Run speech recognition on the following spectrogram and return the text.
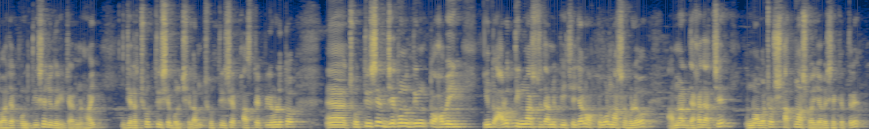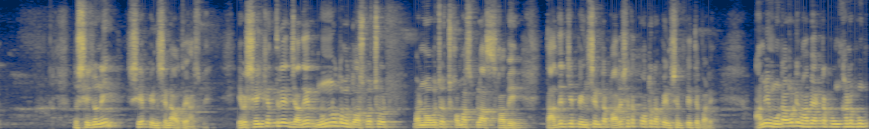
দু হাজার পঁয়ত্রিশে যদি রিটায়ারমেন্ট হয়, যেটা ছত্রিশে বলছিলাম, ছত্রিশে ফার্স্ট এপ্রিল হলে তো ছত্রিশের যে কোনো দিন তো হবেই। কিন্তু আরও তিন মাস যদি আপনি পিছিয়ে যান, অক্টোবর মাসে হলেও আপনার দেখা যাচ্ছে ন বছর সাত মাস হয়ে যাবে সেক্ষেত্রে। তো সেই জন্যেই সে পেনশনের আওতায় আসবে। এবার সেই ক্ষেত্রে যাদের ন্যূনতম দশ বছর বা ন বছর ছ মাস প্লাস হবে, তাদের যে পেনশনটা পাবে সেটা কতটা পেনশন পেতে পারে? আমি মোটামুটিভাবে একটা পুঙ্খানুপুঙ্খ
